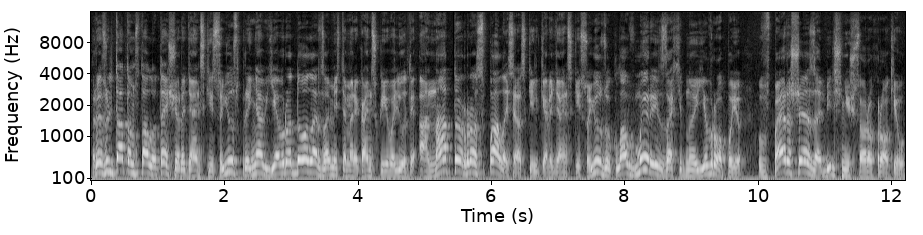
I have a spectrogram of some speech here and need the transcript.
Результатом стало те, що Радянський Союз прийняв євро-долар замість американської валюти, а НАТО розпалося, оскільки Радянський Союз уклав мир із Західною Європою вперше за більш ніж 40 років.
